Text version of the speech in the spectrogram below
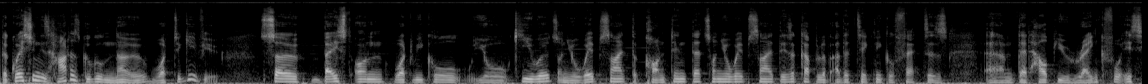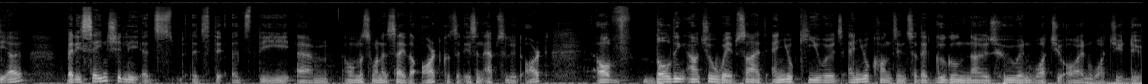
The question is, how does Google know what to give you? So, based on what we call your keywords on your website, the content that's on your website, there's a couple of other technical factors um, that help you rank for SEO. But essentially, it's it's the it's the um, I almost want to say the art because it is an absolute art of building out your website and your keywords and your content so that Google knows who and what you are and what you do.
